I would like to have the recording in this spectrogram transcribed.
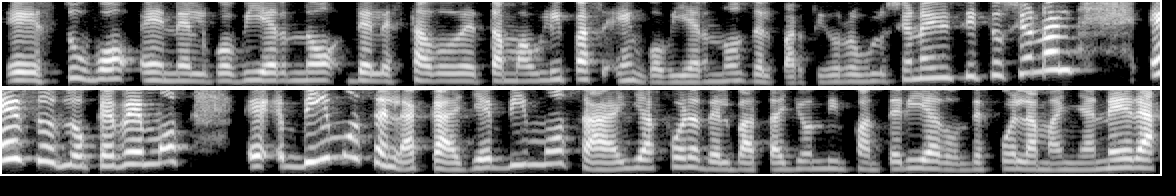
estuvo en el gobierno del estado de Tamaulipas, en gobiernos del Partido Revolucionario Institucional. Eso es lo que vemos. Eh, vimos en la calle, vimos ahí afuera del batallón de infantería donde fue la mañanera,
